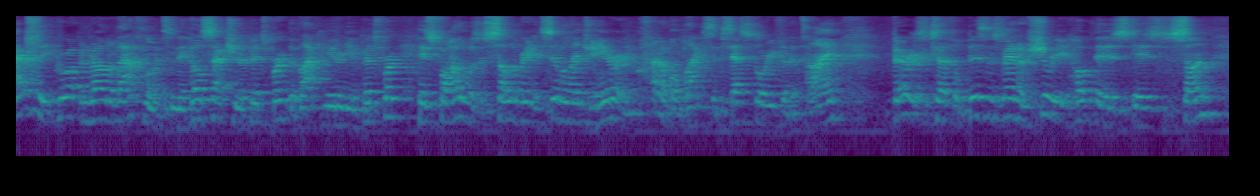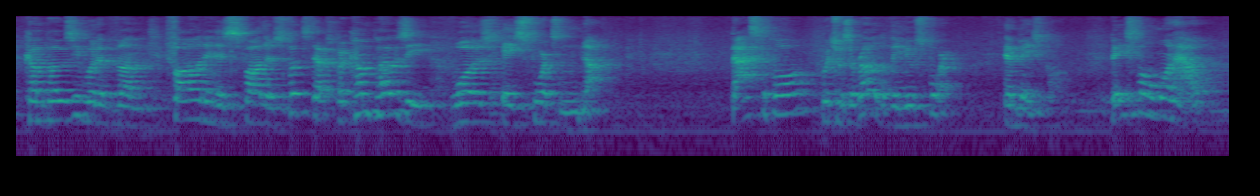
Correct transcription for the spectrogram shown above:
actually grew up in relative affluence in the hill section of Pittsburgh, the black community in Pittsburgh. His father was a celebrated civil engineer, an incredible black success story for the time. Very successful businessman. I'm sure he'd hoped that his, his son, Cum Posey, would have um, followed in his father's footsteps, but Cum Posey was a sports nut. Basketball, which was a relatively new sport, and baseball. Baseball won out,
